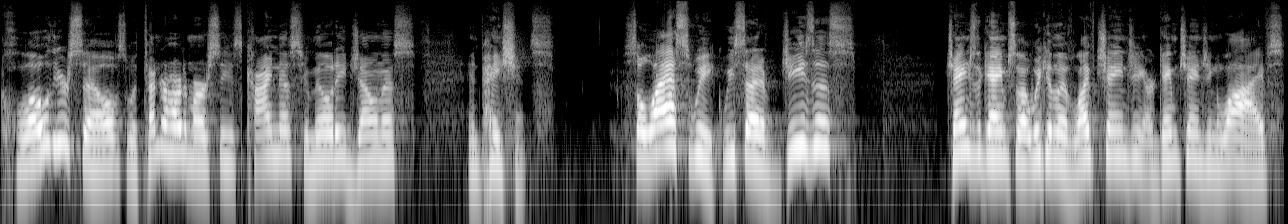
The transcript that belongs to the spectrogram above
clothe yourselves with tenderhearted mercies, kindness, humility, gentleness, and patience. So last week we said if Jesus changed the game so that we can live life changing or game changing lives,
